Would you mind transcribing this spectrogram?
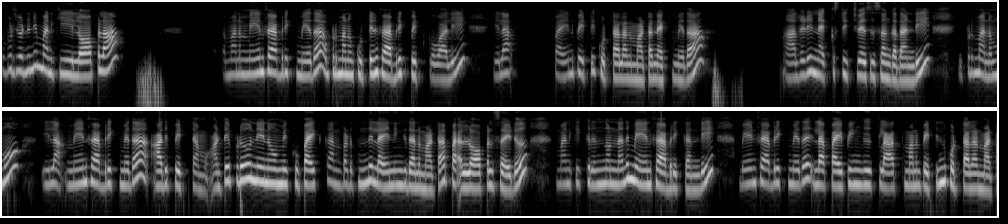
ఇప్పుడు చూడండి మనకి లోపల మనం మెయిన్ ఫ్యాబ్రిక్ మీద ఇప్పుడు మనం కుట్టిన ఫ్యాబ్రిక్ పెట్టుకోవాలి. ఇలా పైన పెట్టి కుట్టాలన్నమాట నెక్ మీద. ఆల్రెడీ నెక్ స్టిచ్ వేసేసాం కదండి. ఇప్పుడు మనము ఇలా మెయిన్ ఫ్యాబ్రిక్ మీద అది పెట్టాము. అంటే ఇప్పుడు నేను మీకు పైకి కనపడుతుంది లైనింగ్ అనమాట లోపల సైడ్. మనకి క్రింద ఉన్నది మెయిన్ ఫ్యాబ్రిక్ అండి. మెయిన్ ఫ్యాబ్రిక్ మీద ఇలా పైపింగ్ క్లాత్ మనం పెట్టింది కుట్టాలన్నమాట.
